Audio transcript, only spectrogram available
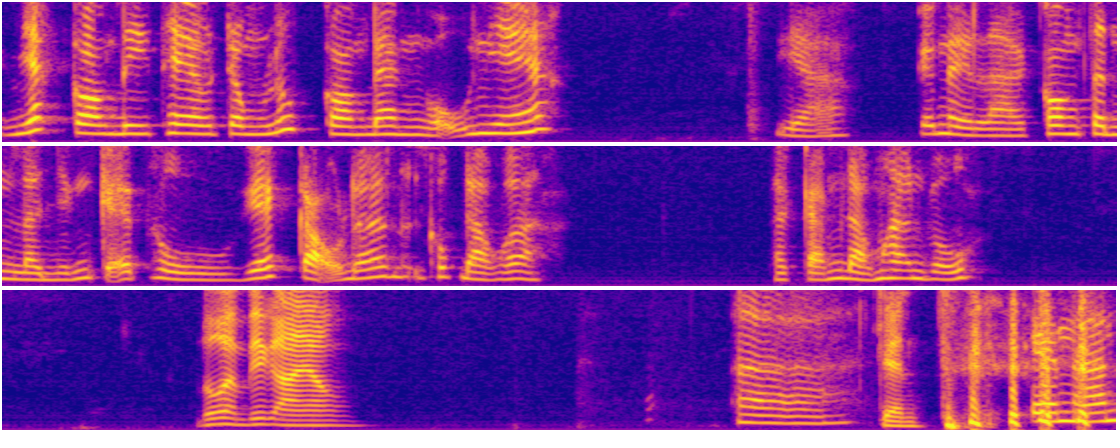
dắt con đi theo trong lúc con đang ngủ nhé. Dạ cái này là con tin là những kẻ thù ghét cậu đó khúc đầu à. Là cảm động hả anh Vũ? Đố em biết ai không? À Ken. Ken anh?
